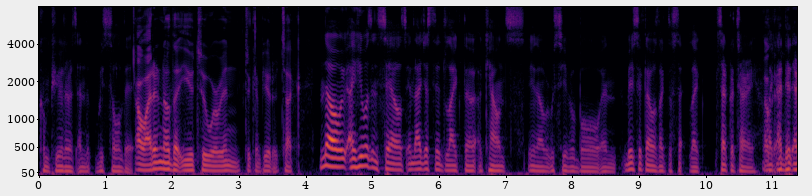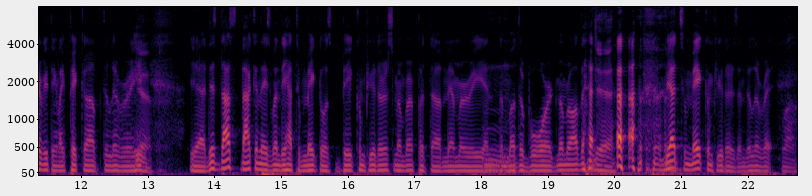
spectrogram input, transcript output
computers and we sold it. Oh, I didn't know that you two were into computer tech. No, I, he was in sales, and I just did like the accounts, you know, receivable, and basically I was like the se- like secretary. Okay. Like I did everything, like pickup, delivery. Yeah. Yeah, this that's back in the days when they had to make those big computers. Remember, put the memory and the Mm. motherboard. Remember all that? Yeah. we had to make computers and deliver it. Wow.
